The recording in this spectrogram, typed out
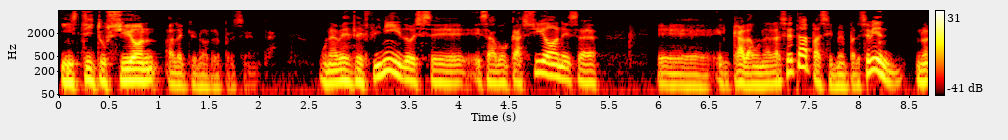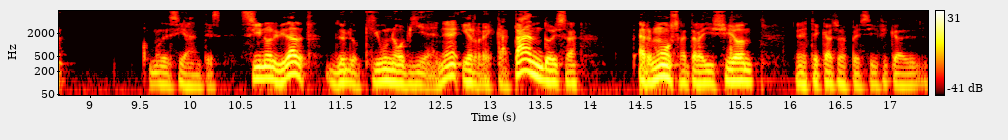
institución a la que uno representa. Una vez definido ese, esa vocación, esa, eh, en cada una de las etapas, y me parece bien, no- como decía antes, sin olvidar de lo que uno viene y rescatando esa hermosa tradición, en este caso específica del,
